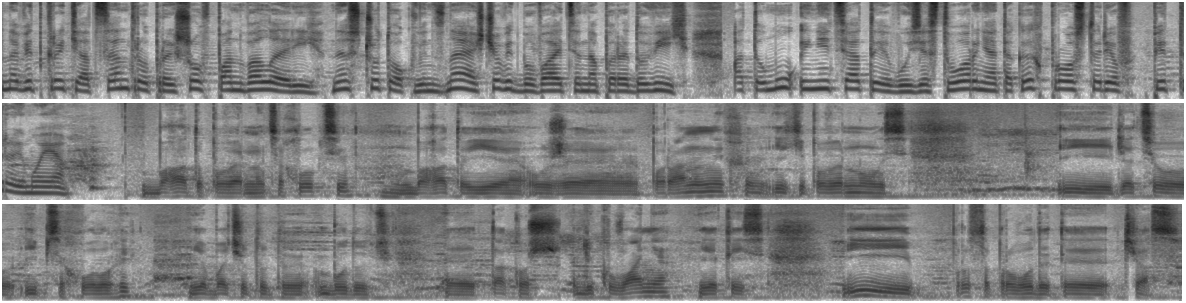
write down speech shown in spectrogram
На відкриття центру прийшов пан Валерій. Не з чуток він знає, що відбувається на передовій, а тому ініціативу зі створення таких просторів підтримує. Багато повернуться хлопців, багато є вже поранених, які повернулись. І для цього і психологи. Я бачу, тут будуть е, також лікування якесь і просто проводити час.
